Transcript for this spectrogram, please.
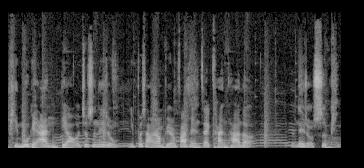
屏幕给按掉，就是那种你不想让别人发现你在看他的那种视频。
